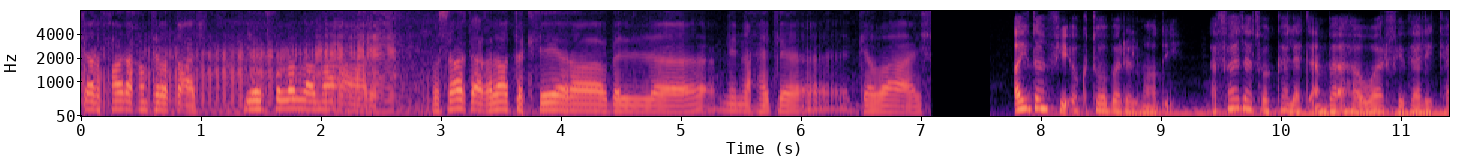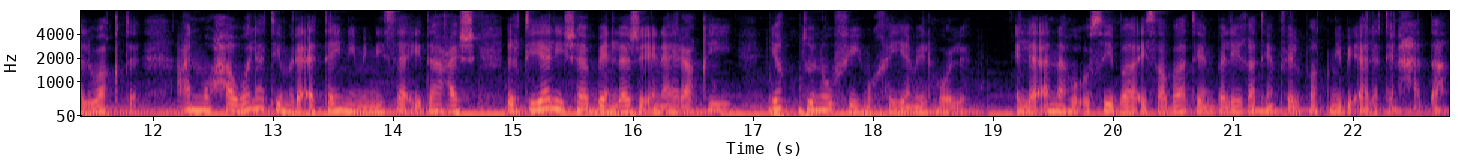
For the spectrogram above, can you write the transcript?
ترفع رقم 13 هي تقول والله ما أعرف. فصارت أغلاط كثيرة بال من ناحية الدواعش. أيضا في أكتوبر الماضي أفادت وكالة أنباء هوار في ذلك الوقت عن محاولة امرأتين من نساء داعش اغتيال شاب لاجئ عراقي يقطن في مخيم الهول إلا أنه أصيب إصابات بليغة في البطن بآلة حادة.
